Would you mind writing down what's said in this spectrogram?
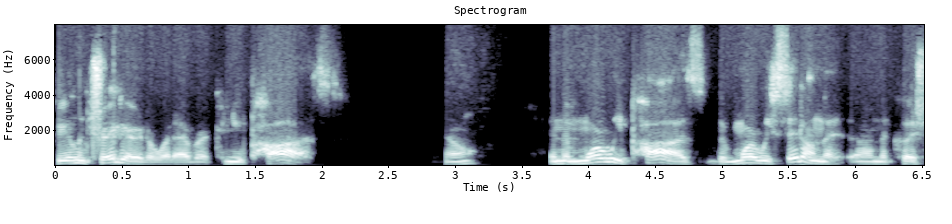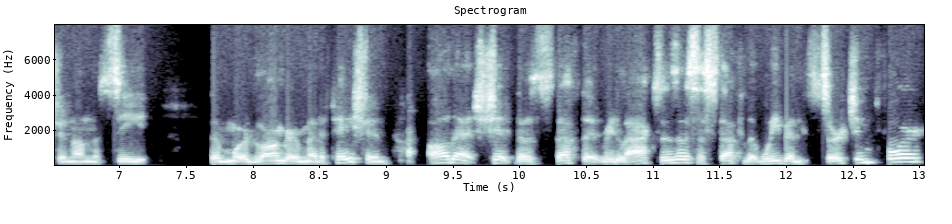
feeling triggered or whatever can you pause you know and the more we pause the more we sit on the on the cushion on the seat the more longer meditation all that shit those stuff that relaxes us the stuff that we've been searching for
